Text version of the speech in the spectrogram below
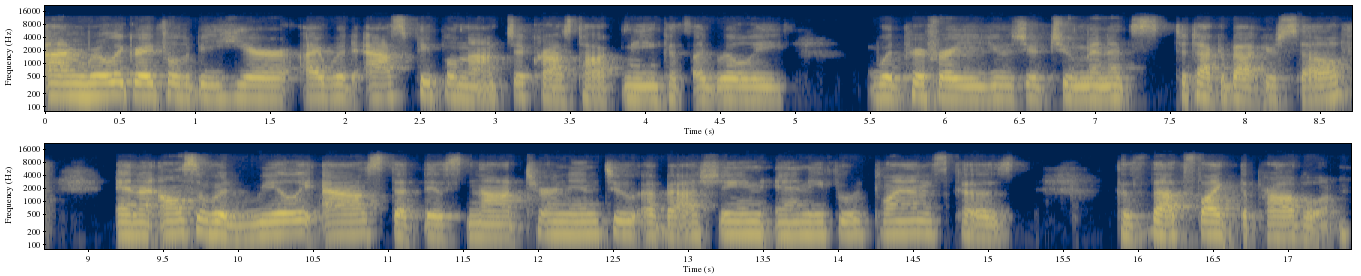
I'm really grateful to be here. I would ask people not to crosstalk me because I really would prefer you use your two minutes to talk about yourself. And I also would really ask that this not turn into a bashing any food plans because because that's like the problem.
